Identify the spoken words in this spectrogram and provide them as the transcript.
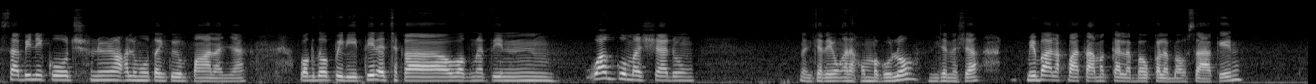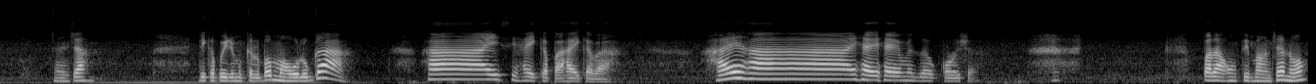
sabi ni coach, ano nakalimutan ko yung pangalan niya, wag daw pilitin at saka wag natin, wag ko masyadong, nandiyan na yung anak kong magulo, nandiyan na siya. May balak bata magkalabaw-kalabaw sa akin. Nandiyan siya. Hindi ka pwede magkalabaw, mahulog ka. Hi! Si hi ka pa, hi ka ba? Hi, hi! Hi, hi, man daw ko siya. Para akong timang dyan, no?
